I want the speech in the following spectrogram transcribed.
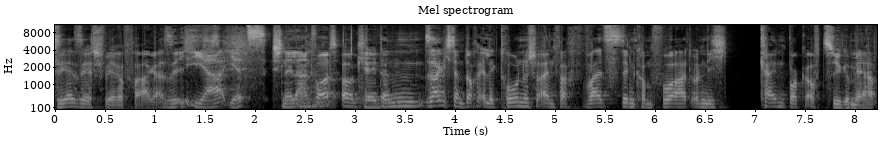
sehr, sehr schwere Frage. Also ich, Ja, jetzt, schnelle Antwort. Okay, dann sage ich dann doch elektronisch einfach, weil es den Komfort hat und ich keinen Bock auf Züge mehr habe.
